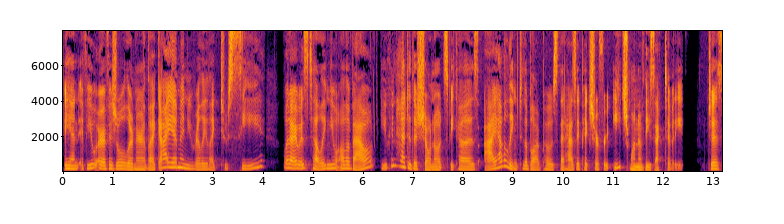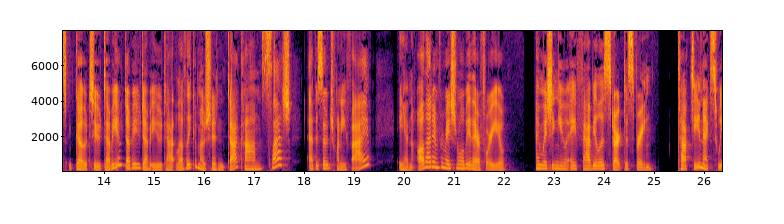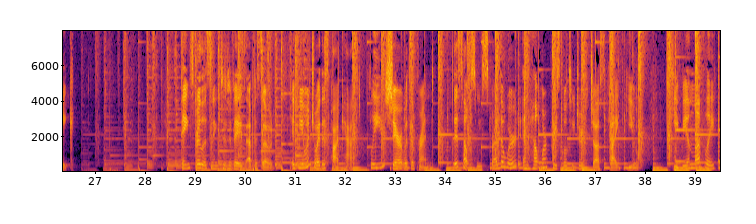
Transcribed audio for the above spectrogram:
And if you are a visual learner like I am and you really like to see what I was telling you all about, you can head to the show notes because I have a link to the blog post that has a picture for each one of these activities. Just go to www.lovelycommotion.com slash episode 25 and all that information will be there for you. I'm wishing you a fabulous start to spring. Talk to you next week. Thanks for listening to today's episode. If you enjoy this podcast, please share it with a friend. This helps me spread the word and help more preschool teachers just like you. Keep being lovely.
